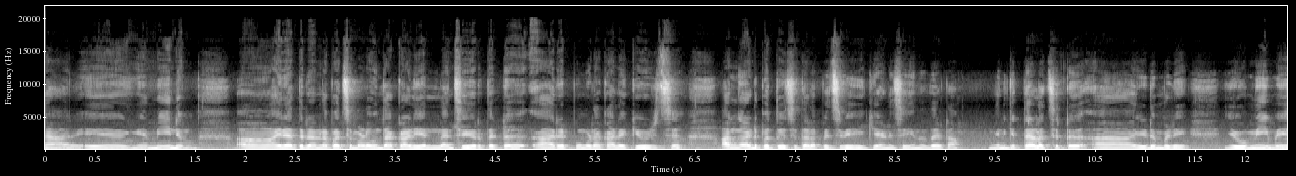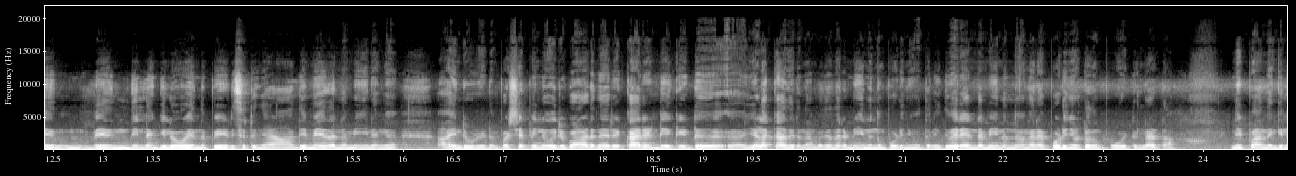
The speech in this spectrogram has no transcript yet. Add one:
ഞാൻ മീനും അതിനകത്തിടാനുള്ള പച്ചമുളകും തക്കാളിയും എല്ലാം ചേർത്തിട്ട് അരപ്പും കൂടെ കലക്കി ഒഴിച്ച് അങ്ങ് അടുപ്പത്ത് വെച്ച് തിളപ്പിച്ച് വേവിക്കുകയാണ് ചെയ്യുന്നത് കേട്ടോ. എനിക്ക് തിളച്ചിട്ട് ഇടുമ്പോഴേ യോ മീൻ വെന്തില്ലെങ്കിലോ എന്ന് പേടിച്ചിട്ട് ഞാൻ ആദ്യമേ തന്നെ മീനങ്ങ് അതിന്റെ കൂടെ ഇടും. പക്ഷേ പിന്നെ ഒരുപാട് നേരം കരണ്ടിയൊക്കെ ഇട്ട് ഇളക്കാതിരുന്നാൽ മതി. അന്നേരം മീനൊന്നും പൊടിഞ്ഞു പോകത്തില്ല. ഇതുവരെ എന്റെ മീനൊന്നും അങ്ങനെ പൊടിഞ്ഞിട്ടൊന്നും പോയിട്ടില്ല കേട്ടോ. ഇനിയിപ്പോൾ ആണെങ്കിൽ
